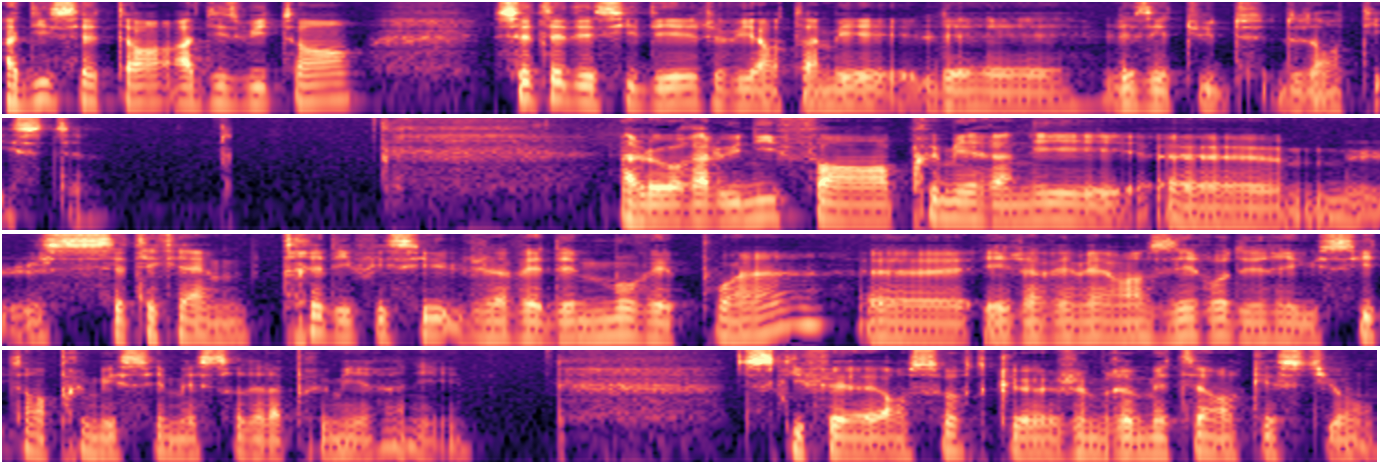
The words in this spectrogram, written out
à 17 ans, à 18 ans, c'était décidé, je vais entamer les, études de dentiste. Alors à l'UNIF en première année, euh, c'était quand même très difficile. J'avais des mauvais points euh, et j'avais même un zéro de réussite en premier semestre de la première année. Ce qui fait en sorte que je me remettais en question.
